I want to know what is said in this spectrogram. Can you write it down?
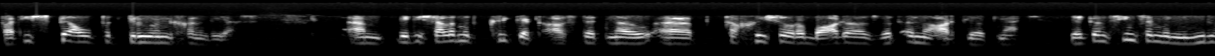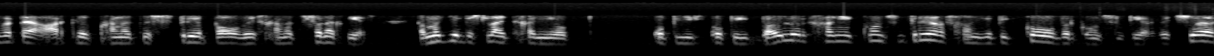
wat die spelpatroon gaan wees. Ehm um, met dieselfde met cricket as dit nou 'n uh, Kagiso Rabada as wat in hardloop net. Jy kan sien sy manier wat hy hardloop, gaan dit 'n streepbal wees, gaan dit vinnig wees. Dan moet jy besluit gaan jy op op die op die bowler gaan jy konsentreer of gaan jy op die kolwer konsentreer. Dit so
